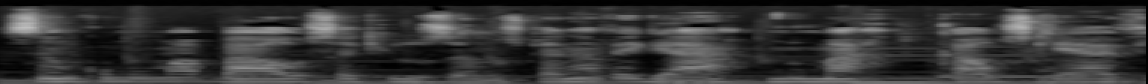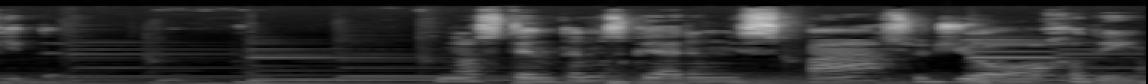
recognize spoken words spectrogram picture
são como uma balsa que usamos para navegar no mar do caos que é a vida. Nós tentamos criar um espaço de ordem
